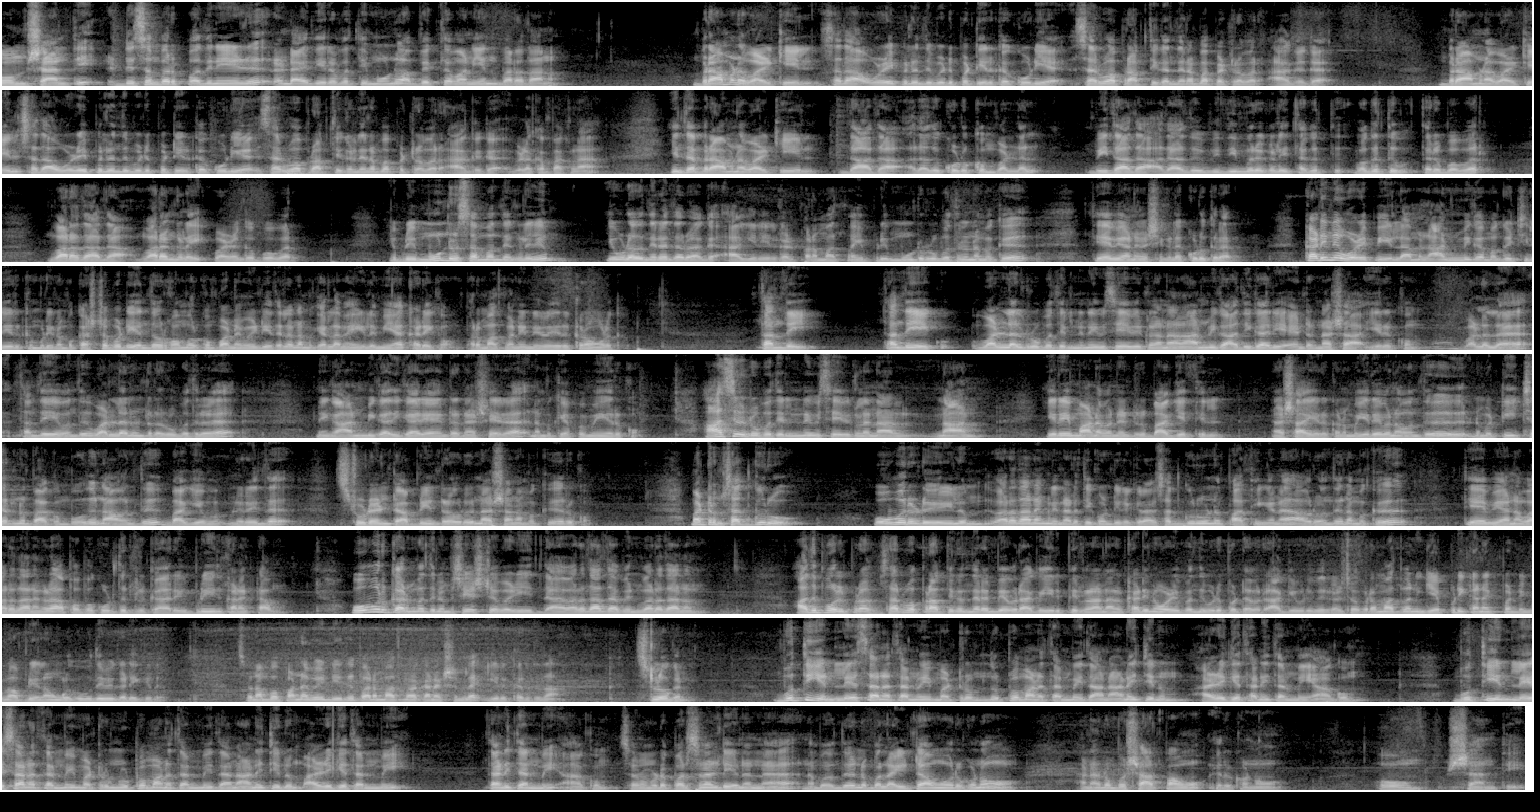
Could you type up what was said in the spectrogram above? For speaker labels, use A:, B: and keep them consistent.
A: ஓம் சாந்தி. December பதினேழு ரெண்டாயிரத்தி இருபத்தி மூணு அவ்வக்தவாணியின் வரதானம். பிராமண வாழ்க்கையில் சதா உழைப்பிலிருந்து விடுபட்டு இருக்கக்கூடிய சர்வ பிராப்திகள் நிரம்ப பெற்றவர் ஆகுக. பிராமண வாழ்க்கையில் சதா உழைப்பிலிருந்து விடுபட்டு இருக்கக்கூடிய சர்வ பிராப்திகள் நிரம்ப பெற்றவர் ஆகுக. விளக்கம் பார்க்கலாம். இந்த பிராமண வாழ்க்கையில் தாதா அதாவது கொடுக்கும் வள்ளல் விதாதா அதாவது விதிமுறைகளை தகுத்து வகுத்து தருபவர் வரதாதா வரங்களை வழங்குபவர். இப்படி மூன்று சம்பந்தங்களிலும் இவ்வளவு நிறைந்தவராக ஆகிறீர்கள். பரமாத்மா இப்படி மூன்று ரூபத்தில் நமக்கு தேவையான விஷயங்களை கொடுக்குறார். கடின உழைப்பு இல்லாமல் ஆன்மீக மகிழ்ச்சியில் இருக்க முடியும். நம்ம கஷ்டப்பட்டு எந்த ஒரு ஹோம்ஒர்க்கும் பண்ண வேண்டியதில்லை நமக்கு எல்லாமே எளிமையாக கிடைக்கும். பரமாத்மா நினைவில் இருக்கிறவங்களுக்கு. தந்தை தந்தையை வள்ளல் ரூபத்தில் நினைவு செய்வீர்களா நான் ஆன்மீக அதிகாரி என்ற நஷா இருக்கும். வள்ளலை தந்தையை வந்து வள்ளல்ன்ற ரூபத்தில் நீங்கள் ஆன்மீக அதிகாரியா என்ற நஷையில் நமக்கு எப்பவுமே இருக்கும். ஆசிரியர் ரூபத்தில் நினைவு செய்வீர்களா நான் நான் இறை மாணவன் என்று பாக்கியத்தில் நஷா இருக்கும் நம்ம இறைவனை வந்து நம்ம டீச்சர்னு பார்க்கும்போது நான் வந்து பாக்கியம் நிறைந்த ஸ்டூடெண்ட் அப்படின்ற ஒரு நஷா நமக்கு இருக்கும். மற்றும் சத்குரு ஒவ்வொரு இடையிலும் வரதானங்களை நடத்தி கொண்டிருக்கிறார். சத்குருன்னு பார்த்தீங்கன்னா அவர் வந்து நமக்கு தேவையான வரதானங்களை அப்பப்போ கொடுத்துட்ருக்காரு. இப்படின்னு கனெக்ட் ஆகும். ஒவ்வொரு கர்மத்திலும் சிரேஷ்ட வழி த வரதாதாவின் வரதானம். அதுபோல் பிர சர்வ பிராப்திகள் நிரம்பியவராக இருப்பீர்கள். ஆனால் கடின உழைப்பு விடுபட்டவர் ஆகி விடுவீர்கள் ஸோ பரமாத்மா நீங்கள் எப்படி கனெக்ட் பண்ணுறீங்களோ அப்படிலாம் உங்களுக்கு உதவி கிடைக்குது. ஸோ நம்ம பண்ண வேண்டியது பரமாத்மா கனெக்ஷனில் இருக்கிறது தான். ஸ்லோகன். புத்தியின் லேசான தன்மை மற்றும் நுட்பமான தன்மை தான் அனைத்திலும் அழகிய தனித்தன்மை ஆகும். புத்தியின் லேசான தன்மை மற்றும் நுட்பமான தன்மை தான் அனைத்திலும் அழகிய தன்மை தனித்தன்மை ஆகும். ஸோ நம்மளோட பர்சனாலிட்டி என்னென்னா நம்ம வந்து ரொம்ப லைட்டாகவும் இருக்கணும் ஆனால் ரொம்ப ஷார்ப்பாகவும் இருக்கணும். ஓம் சாந்தி.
